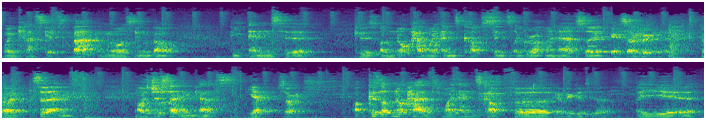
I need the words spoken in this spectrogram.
when Cass gets back, I'm gonna ask him about the ends here because I've not had my ends cut since I grew out my hair. So Yeah. So right. So then, I was just saying, Cass, Yep. Sorry. Uh, because I've not had my ends cut for It'll be good to do a year.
